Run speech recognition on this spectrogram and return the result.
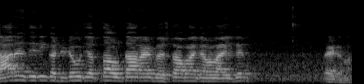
కార్ అయితే ఇది ఇంకా డీటెయిల్ చెప్తా ఉంటా. రైట్ బెస్ట్ ఆఫ్ లైక్ ఏమైనా అయితే. రైట్ అన్న.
